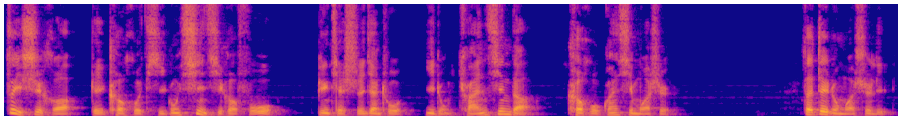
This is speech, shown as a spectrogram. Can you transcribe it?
最适合给客户提供信息和服务，并且实践出一种全新的客户关系模式。在这种模式里，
